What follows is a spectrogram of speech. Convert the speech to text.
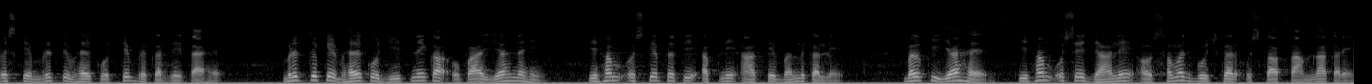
उसके मृत्यु भय को तीव्र कर देता है। मृत्यु के भय को जीतने का उपाय यह नहीं कि हम उसके प्रति अपनी आँखें बंद कर लें, बल्कि यह है कि हम उसे जाने और समझबूझकर उसका सामना करें।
